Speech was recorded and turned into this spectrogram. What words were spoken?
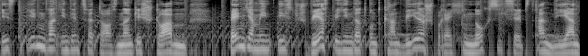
ist irgendwann in den 2000ern gestorben. Benjamin ist schwerstbehindert und kann weder sprechen noch sich selbst ernähren.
